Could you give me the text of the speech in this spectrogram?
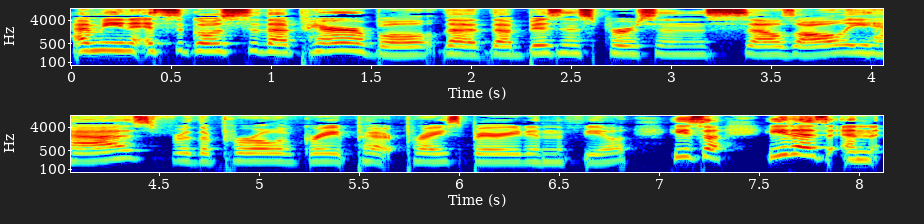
I mean, it's, it goes to that parable. that the business person sells all he has for the pearl of great pe- price buried in the field. He's a he does, and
